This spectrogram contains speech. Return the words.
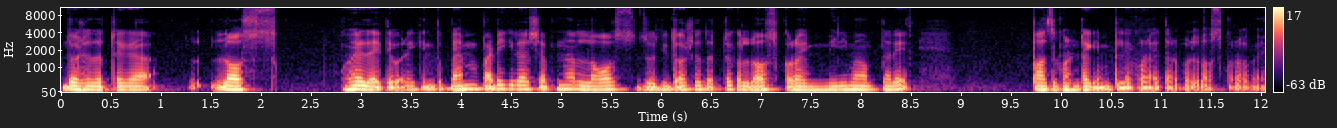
দশ হাজার টাকা লস হয়ে যাইতে পারে। কিন্তু ব্যাম্পারিক রাশি আপনার লস যদি দশ হাজার টাকা লস করায় মিনিমাম আপনারে পাঁচ ঘণ্টা গেম প্লে করায়, তারপর লস করাবে।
